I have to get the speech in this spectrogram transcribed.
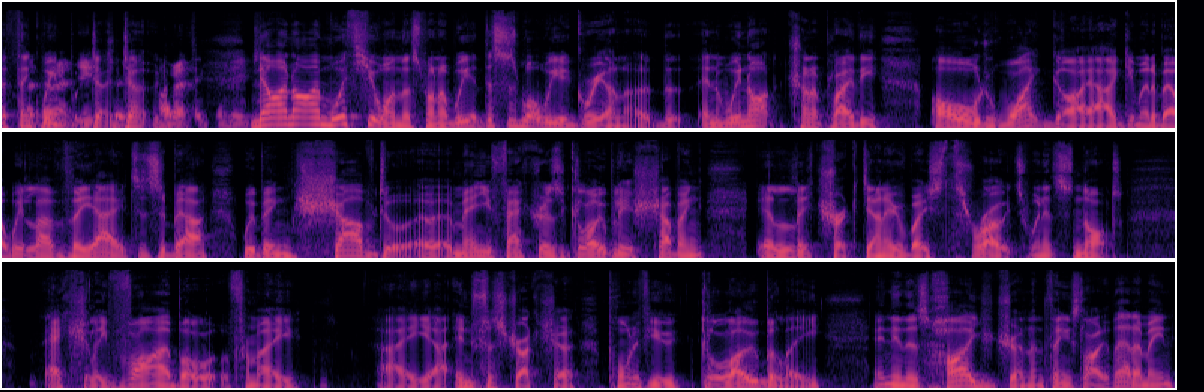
I think They we don't need don't, to. I don't think they need No, and I'm with you on this one. We, this is what we agree on, Uh, and we're not trying to play the old white guy argument about we love V8s. It's about we're being shoved. Uh, manufacturers globally are shoving electric down everybody's throats when it's not actually viable from a a uh, infrastructure point of view globally, and then there's hydrogen and things like that. I mean,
